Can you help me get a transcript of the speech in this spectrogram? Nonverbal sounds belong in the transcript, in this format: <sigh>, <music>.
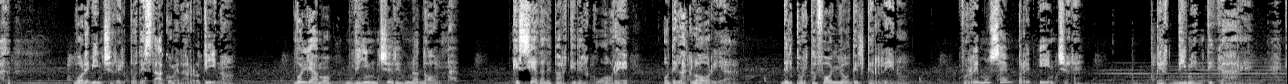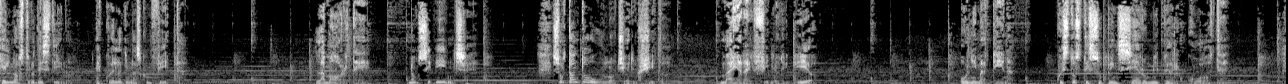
Vuole vincere il podestà come l'arrotino. Vogliamo vincere una donna, che sia dalle parti del cuore o della gloria, del portafoglio o del terreno. Vorremmo sempre vincere, per dimenticare che il nostro destino è quello di una sconfitta. La morte non si vince. Soltanto uno ci è riuscito, ma era il figlio di Dio. Ogni mattina questo stesso pensiero mi percuote,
